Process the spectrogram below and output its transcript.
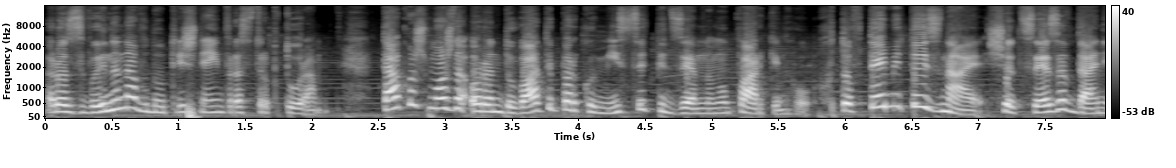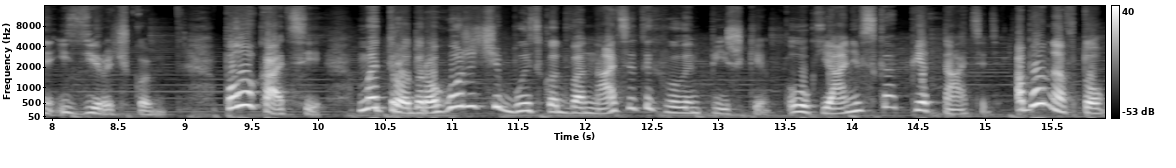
розвинена внутрішня інфраструктура. Також можна орендувати паркомісце в підземному паркінгу. Хто в темі, той знає, що це завдання із зірочкою. По локації метро Дорогожичі близько 12 хвилин пішки, Лук'янівська 15 або на авто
